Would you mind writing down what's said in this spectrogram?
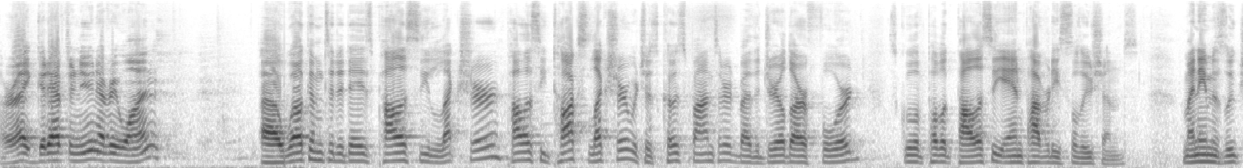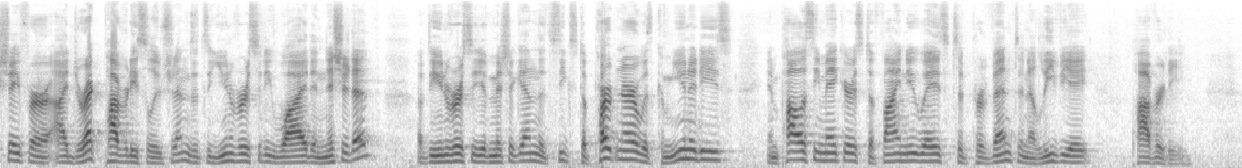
All right, good afternoon, everyone. Uh, welcome to today's policy lecture, Policy Talks lecture, which is co-sponsored by the Gerald R. Ford School of Public Policy and Poverty Solutions. My name is Luke Schaefer. I direct Poverty Solutions. It's a university-wide initiative of the University of Michigan that seeks to partner with communities and policymakers to find new ways to prevent and alleviate poverty.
